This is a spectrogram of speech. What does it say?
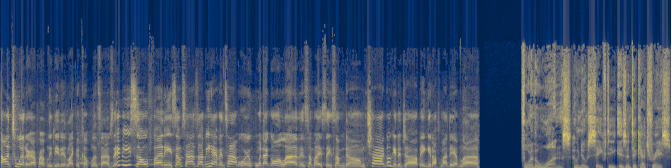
On Twitter, I probably did it like a couple of times. It'd be so funny. Sometimes I'd be having time, or when I go on live and somebody say something dumb, child, go get a job and get off my damn live. For the ones who know safety isn't a catchphrase,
